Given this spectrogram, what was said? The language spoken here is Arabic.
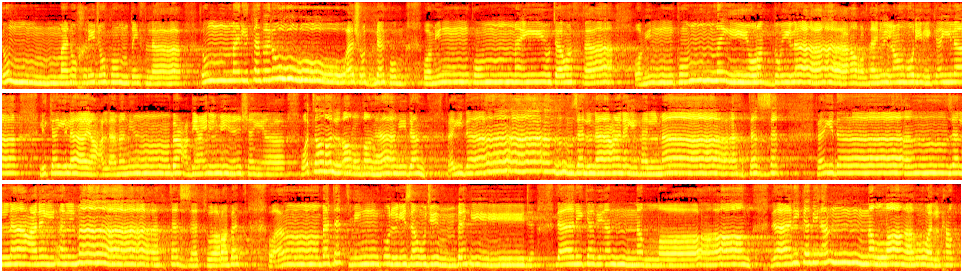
ثم نخرجكم طفلا ثم لتبلوا أشدكم ومنكم من يتوفى ومنكم من يرد إلى أرذل العمر لكي لا لكي لا يعلم من بعد علم شيئا وترى الأرض هامدة فإذا أنزلنا عليها الماء اهتزت فإذا أنزلنا عليها الماء اهتزت وربت وأنبتت من كل زوج بهيج. ذلك بأن الله ذلك بأن الله هو الحق.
